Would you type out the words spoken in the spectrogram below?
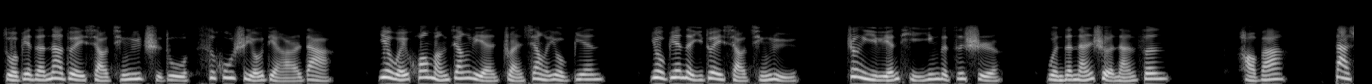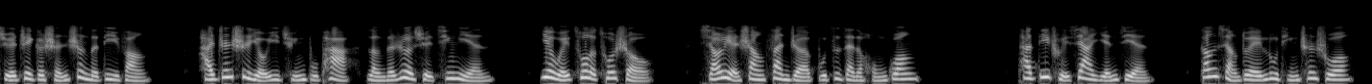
左边的那对小情侣尺度似乎是有点儿大。叶维慌忙将脸转向了右边，右边的一对小情侣正以连体婴的姿势吻得难舍难分。好吧，大学这个神圣的地方，还真是有一群不怕冷的热血青年。叶维搓了搓手，小脸上泛着不自在的红光。他低垂下眼睑，刚想对陆廷琛说：“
